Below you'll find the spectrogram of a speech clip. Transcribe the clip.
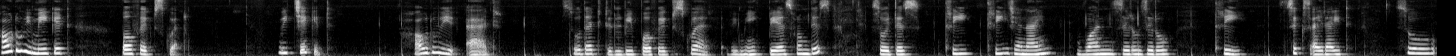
how do we make it perfect square? We check it. How do we add so that it will be perfect square? We make pairs from this. So it is 3, 3 9, 1, 0, 0, 3, 6 I write. So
